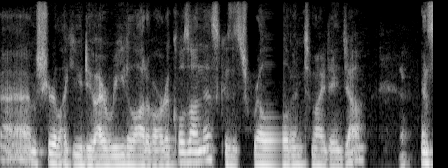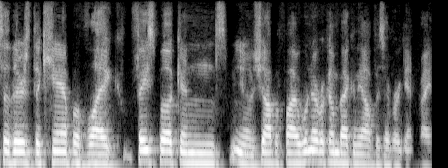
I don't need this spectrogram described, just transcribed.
I'm sure like you do, I read a lot of articles on this because it's relevant to my day job. And so there's the camp of like Facebook and you know Shopify. We're never coming back in the office ever again, right?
